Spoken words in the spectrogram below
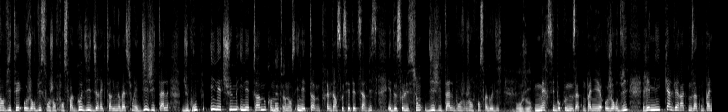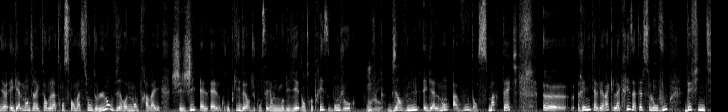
invités aujourd'hui sont Jean-François Gaudy, directeur innovation et digital du groupe Inetum. Inetum, comment on prononce Inetum, très bien, société de services et de solutions digitales. Bonjour Jean-François Gaudy. Bonjour. Merci beaucoup de nous accompagner aujourd'hui. Rémi Calverac nous accompagne également, directeur de la transformation de l'environnement de travail chez JLL, groupe leader du conseil en immobilier d'entreprise. Bonjour. Bonjour. Bienvenue également à vous dans Smart Tech. Euh, Rémi Calverac, la crise a-t-elle selon vous définitivement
